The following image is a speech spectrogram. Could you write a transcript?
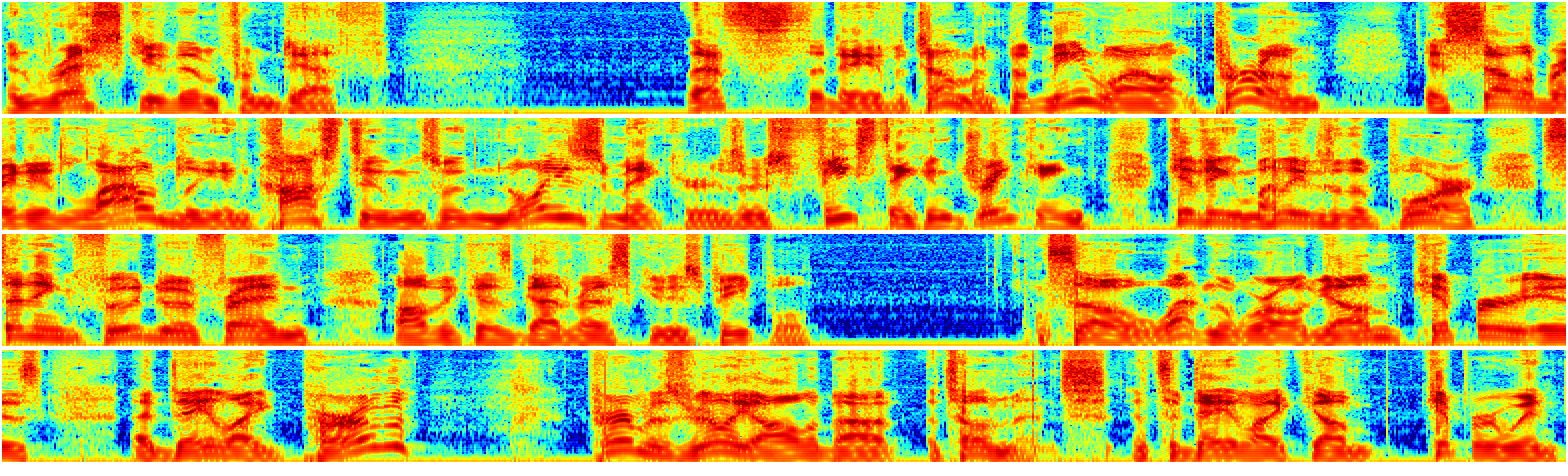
and rescue them from death. That's the Day of Atonement. But meanwhile, Purim is celebrated loudly in costumes with noisemakers. There's feasting and drinking, giving money to the poor, sending food to a friend, all because God rescued his people. So, what in the world? Yom Kippur is a day like Purim? Purim is really all about atonement. It's a day like Yom Kippur when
